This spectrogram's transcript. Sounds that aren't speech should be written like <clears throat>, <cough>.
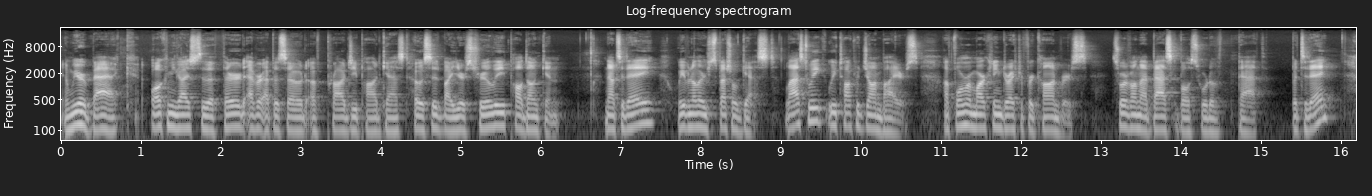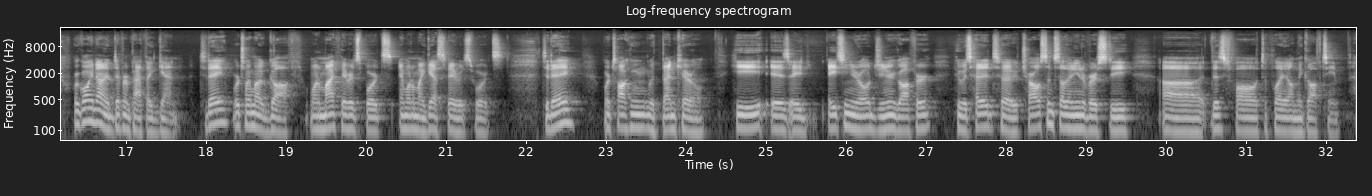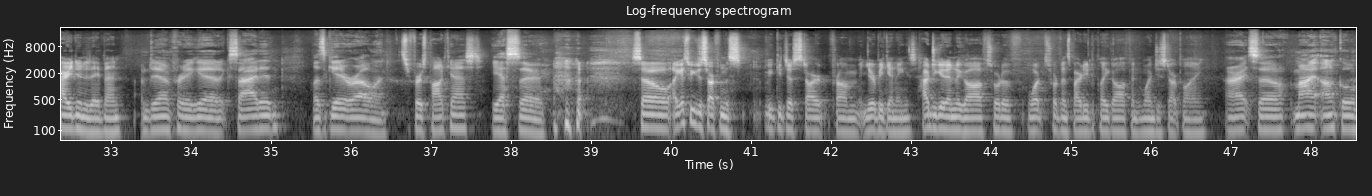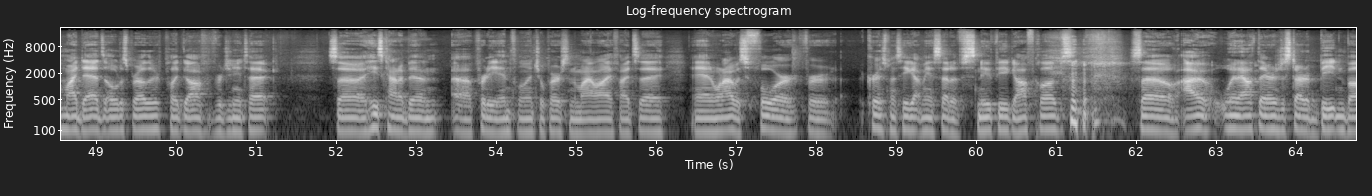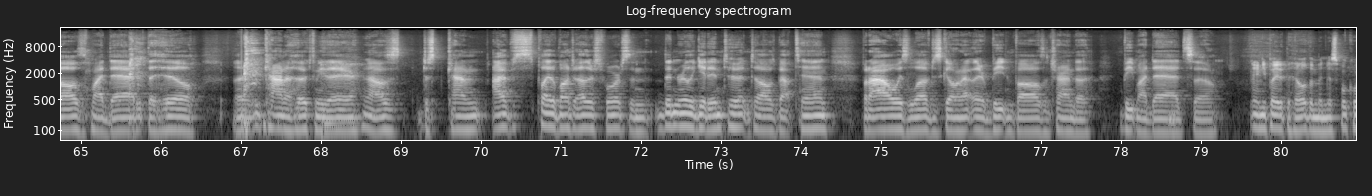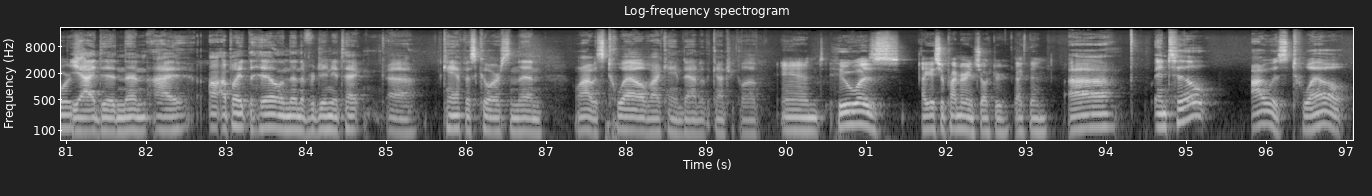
And we are back. Welcome you guys to the third ever episode of Prodigy Podcast, hosted by yours truly, Paul Duncan. Now, today, we have another special guest. Last week, we talked with John Byers, a former marketing director for Converse, sort of on that basketball sort of path. But today, we're going down a different path again. Today, we're talking about golf, one of my favorite sports and one of my guests' favorite sports. Today, we're talking with Ben Carroll. He is a 18 year old junior golfer who is headed to Charleston Southern University uh, this fall to play on the golf team. How are you doing today, Ben? I'm doing pretty good. Excited. Let's get it rolling. It's your first podcast. Yes, sir. <laughs> So I guess we could just start from this. We could just start from your beginnings. How'd you get into golf? Sort of what sort of inspired you to play golf, and when did you start playing? All right. So my uncle, my dad's oldest brother, played golf at Virginia Tech. So he's kind of been a pretty influential person in my life, I'd say. And when I was four for Christmas, he got me a set of Snoopy golf clubs. <laughs> so I went out there and just started beating balls with my dad at the hill. And it kind of hooked me there. And I was just kind of, I've played a bunch of other sports and didn't really get into it until I was about 10. But I always loved just going out there beating balls and trying to beat my dad. So And you played at the Hill, the municipal course. yeah, I did, and then I I played at the Hill, and then the Virginia Tech uh, campus course, and then when I was twelve, I came down to the country club. And who was, I guess, your primary instructor back then? Uh, until I was twelve,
